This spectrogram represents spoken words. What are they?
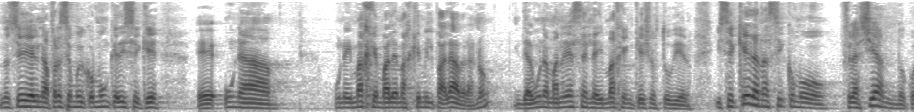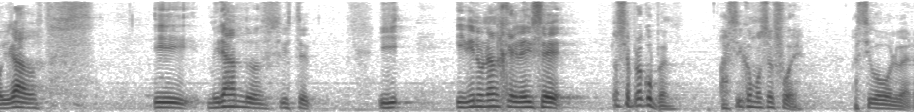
No sé, hay una frase muy común que dice que eh, una, una imagen vale más que mil palabras, ¿no? De alguna manera esa es la imagen que ellos tuvieron. Y se quedan así como flasheando, colgados, y mirando, ¿viste? Y, viene un ángel y le dice, no se preocupen, así como se fue, así va a volver.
